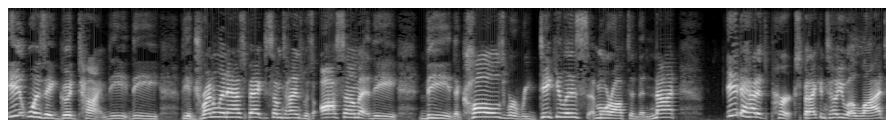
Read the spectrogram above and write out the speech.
it was a good time. The the the adrenaline aspect sometimes was awesome. The the the calls were ridiculous more often than not. It had its perks, but I can tell you a lot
